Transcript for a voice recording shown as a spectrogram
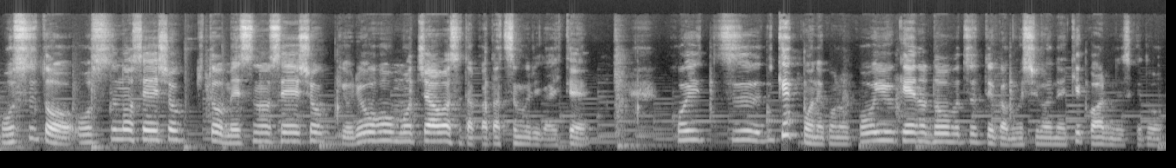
オスと、オスの生殖器とメスの生殖器を両方持ち合わせたカタツムリがいて、こいつ、結構ね、このこういう系の動物っていうか虫はね、結構あるんですけど、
